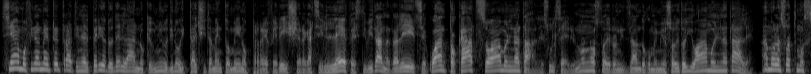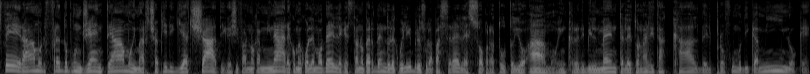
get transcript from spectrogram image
Siamo finalmente entrati nel periodo dell'anno che ognuno di noi tacitamente o meno preferisce, ragazzi, le festività natalizie. Quanto cazzo amo il Natale, sul serio, non, non sto ironizzando come mio solito, io amo il Natale. Amo la sua atmosfera, amo il freddo pungente, amo i marciapiedi ghiacciati che ci fanno camminare come quelle modelle che stanno perdendo l'equilibrio sulla passerella e soprattutto io amo incredibilmente le tonalità calde, il profumo di camino che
